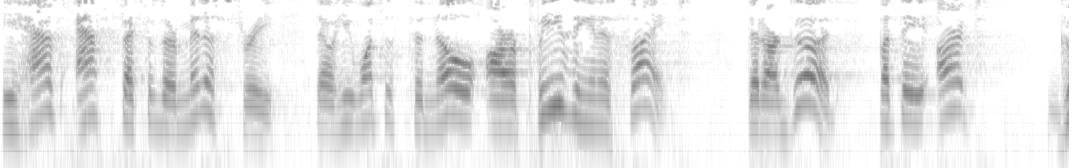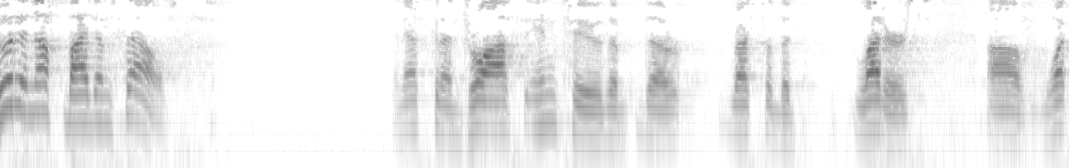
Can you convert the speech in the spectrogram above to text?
He has aspects of their ministry that he wants us to know are pleasing in his sight, that are good, but they aren't good enough by themselves. And that's going to draw us into the, the rest of the letters of what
